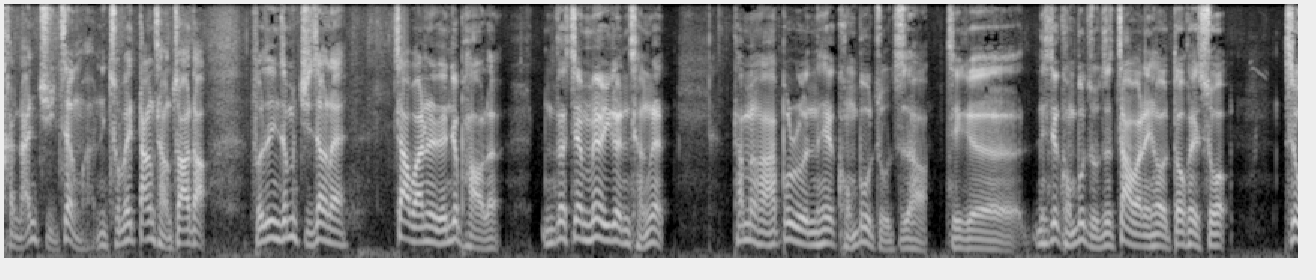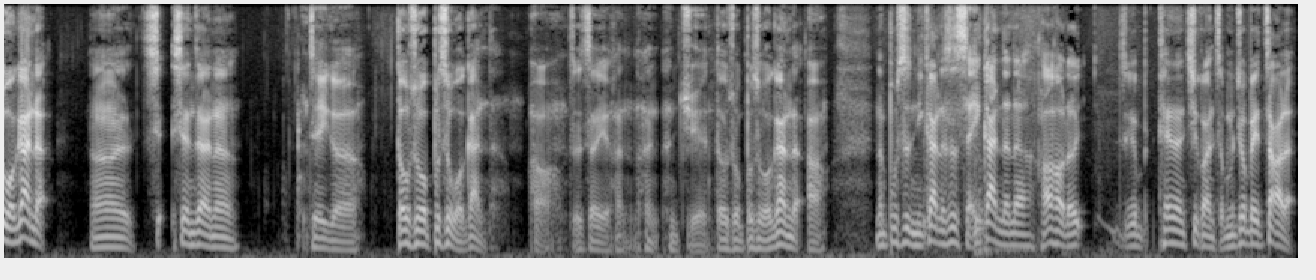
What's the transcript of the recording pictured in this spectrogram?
很难举证嘛？你除非当场抓到，否则你怎么举证呢？炸完了人就跑了，你到现在没有一个人承认。他们还不如那些恐怖组织啊，这个那些恐怖组织炸完了以后都会说是我干的。呃，现现在呢，这个都说不是我干的哦，这这也很很很绝，都说不是我干的啊，那不是你干的，是谁干的呢？好好的这个天然气管怎么就被炸了？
